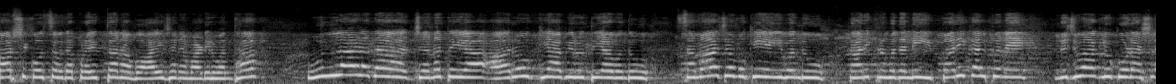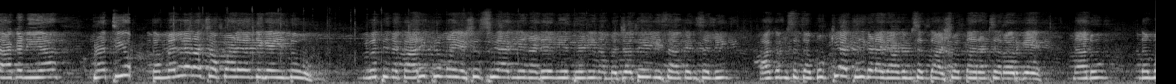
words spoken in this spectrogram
ವಾರ್ಷಿಕೋತ್ಸವದ ಪ್ರಯುಕ್ತ ನಾವು ಆಯೋಜನೆ ಮಾಡಿರುವಂತಹ ಉಲ್ಲಾಳದ ಜನತೆಯ ಆರೋಗ್ಯಾಭಿವೃದ್ಧಿಯ ಒಂದು ಸಮಾಜಮುಖಿ ಈ ಒಂದು ಕಾರ್ಯಕ್ರಮದಲ್ಲಿ ಈ ಪರಿಕಲ್ಪನೆ ನಿಜವಾಗ್ಲೂ ಕೂಡ ಶ್ಲಾಘನೀಯ. ಪ್ರತಿಯೊಬ್ಬ ತಮ್ಮೆಲ್ಲರ ಚಪ್ಪಾಳೆಯೊಂದಿಗೆ ಇಂದು ಇವತ್ತಿನ ಕಾರ್ಯಕ್ರಮ ಯಶಸ್ವಿಯಾಗಲಿ ನಡೆಯಲಿ ಅಂತ ಹೇಳಿ ನಮ್ಮ ಜೊತೆಯಲ್ಲಿ ಸಹಕರಿಸಲಿ. ಆಗಮಿಸಿದ ಮುಖ್ಯ ಅತಿಥಿಗಳಾಗಿ ಆಗಮಿಸಿದ ಅಶ್ವತ್ಥನಾರಾಯಣ ಸರ್ ಅವರಿಗೆ ನಾನು ನಮ್ಮ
